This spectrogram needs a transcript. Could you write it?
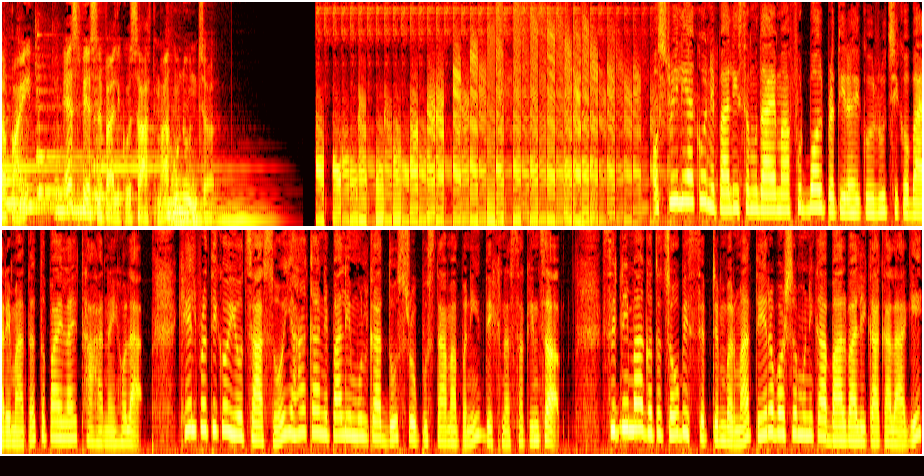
तपाईँ एसपिएस नेपालीको साथमा हुनुहुन्छ। अस्ट्रेलियाको नेपाली समुदायमा फुटबलप्रति रहेको रुचिको बारेमा त तपाईँलाई थाहा नै होला। खेलप्रतिको यो चासो यहाँका नेपाली मूलका दोस्रो पुस्तामा पनि देख्न सकिन्छ। सिडनीमा गत चौबिस सेप्टेम्बरमा तेह्र वर्ष मुनिका बालबालिकाका लागि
